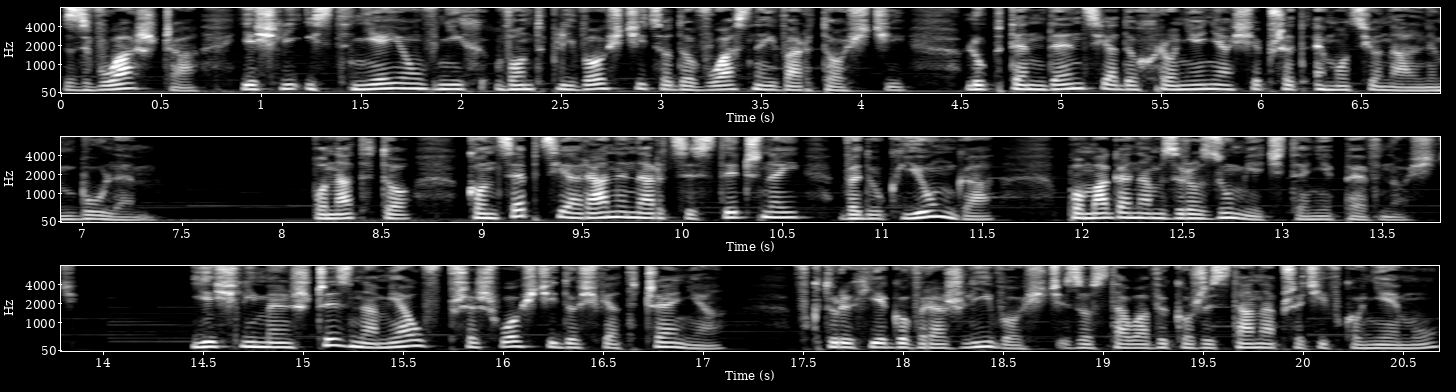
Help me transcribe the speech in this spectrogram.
zwłaszcza jeśli istnieją w nich wątpliwości co do własnej wartości lub tendencja do chronienia się przed emocjonalnym bólem. Ponadto koncepcja rany narcystycznej według Junga pomaga nam zrozumieć tę niepewność. Jeśli mężczyzna miał w przeszłości doświadczenia, w których jego wrażliwość została wykorzystana przeciwko niemu,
